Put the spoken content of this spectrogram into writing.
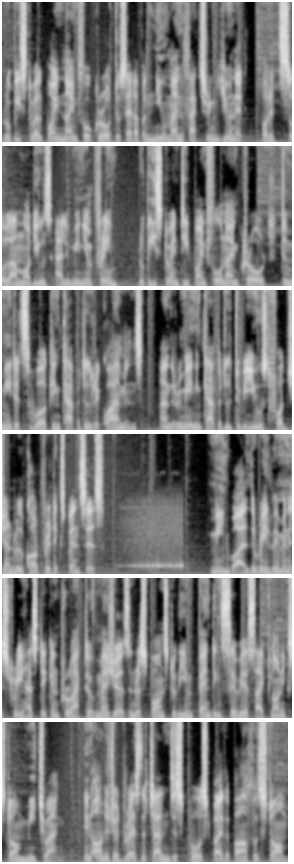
rupees 12.94 crore to set up a new manufacturing unit for its solar modules aluminium frame, rupees 20.49 crore to meet its working capital requirements, and the remaining capital to be used for general corporate expenses. Meanwhile, the Railway Ministry has taken proactive measures in response to the impending severe cyclonic storm Michuang. In order to address the challenges posed by the powerful storm,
